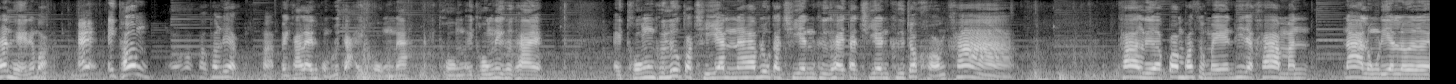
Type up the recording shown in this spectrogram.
ท่านเห็นบอกเอ๊ะไอ้ธงเขาเขาเรียกเป็นครั้งแรกที่ผมรู้จักไอ้ธงนะไอ้ธงไอ้ธงนี่คือใคร ไอ้ธงคือลูกตะเชียนนะครับ ลูกตะเชียนคือใครตะเชียนคือเจ้าของท่า ท่าเรือป้อมพระสุเมนที่จะข้ามมันหน้าโรงเรียนเลยเลย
